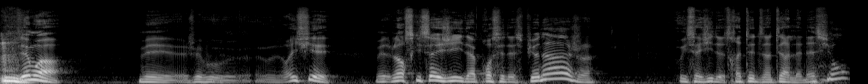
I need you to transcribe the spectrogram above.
excusez-moi, mais je vais vous, vous horrifier. Mais lorsqu'il s'agit d'un procès d'espionnage, où il s'agit de traiter des intérêts de la nation,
